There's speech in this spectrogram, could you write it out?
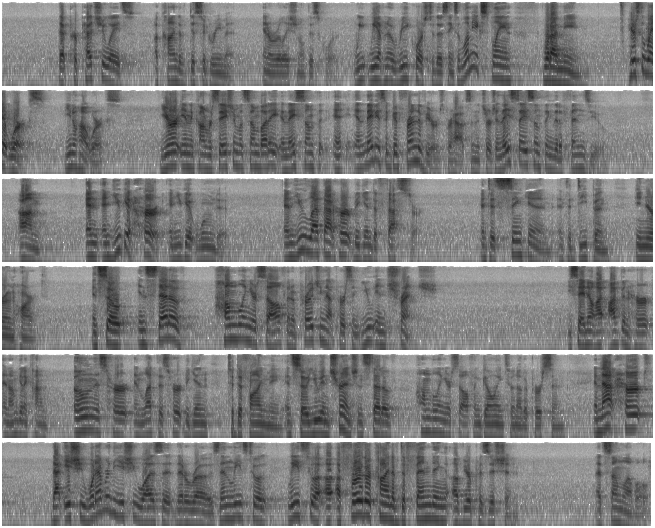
that perpetuates a kind of disagreement in a relational discord. We, we have no recourse to those things. And let me explain what I mean. Here's the way it works. You know how it works. You're in a conversation with somebody, and they something, and, and maybe it's a good friend of yours, perhaps in the church, and they say something that offends you, um, and and you get hurt and you get wounded, and you let that hurt begin to fester, and to sink in and to deepen in your own heart. And so instead of humbling yourself and approaching that person, you entrench. You say, No, I, have been hurt, and I'm going to kind of own this hurt and let this hurt begin to define me. And so you entrench instead of humbling yourself and going to another person. And that hurt, that issue, whatever the issue was that, that arose, then leads to, a, leads to a, a further kind of defending of your position at some level,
